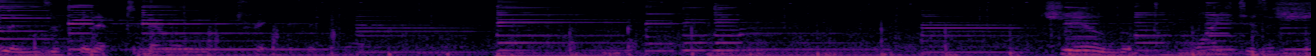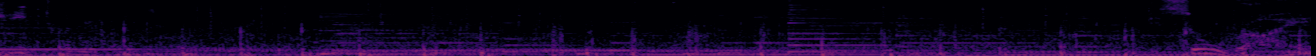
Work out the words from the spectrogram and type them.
Have been up to their old tricks again. Jill looked white as a sheet when they. It's all right.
